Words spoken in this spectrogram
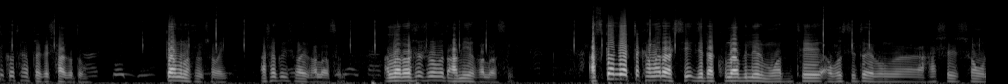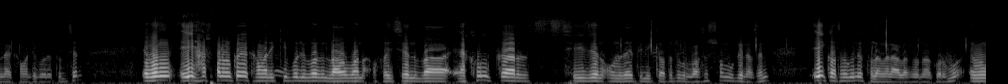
কৃষি কথা আপনাকে স্বাগতম। কেমন আছেন সবাই? আশা করি সবাই ভালো আছেন। আল্লাহর রসের সহমত, আমিও ভালো আছি। আজকে আমি একটা খামারে আসছি যেটা খোলা বিলের মধ্যে অবস্থিত এবং হাঁসের সমন্বয়ে খামারটি গড়ে তুলছেন। এবং এই হাঁস পালন করে খামারে কি পরিমাণ লাভবান হয়েছেন বা এখনকার সিজন অনুযায়ী তিনি কতটুকু লসের সম্মুখীন আছেন, এই কথাগুলো খোলামেলা আলোচনা করব এবং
